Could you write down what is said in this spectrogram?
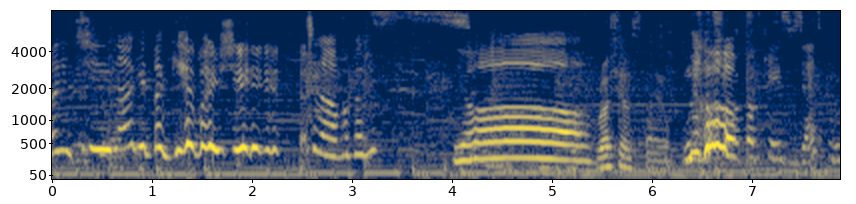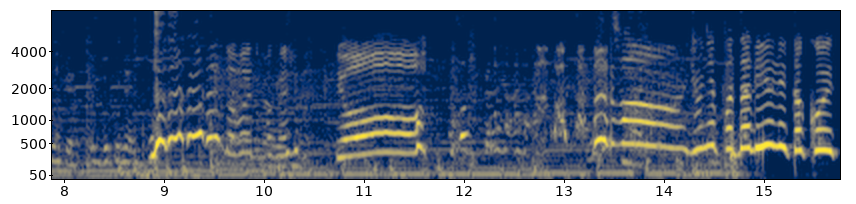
Они чинаги такие большие. Чина, покажи. Я. Russian style. Вот тот кейс взять в руки с документом. Давай покажи. Я. Юне подарили такой.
